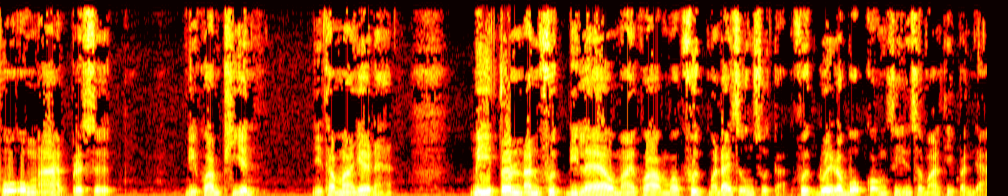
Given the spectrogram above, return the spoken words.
ผู้องค์อาจประเสริฐ มีความเพียรนี่ธรรมะเยอะนะฮะมีตนอันฝึกดีแล้ว หมายความว่าฝึกมาได้สูงสุดฝึกด้วยระบบของศีลสมาธิปัญญา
